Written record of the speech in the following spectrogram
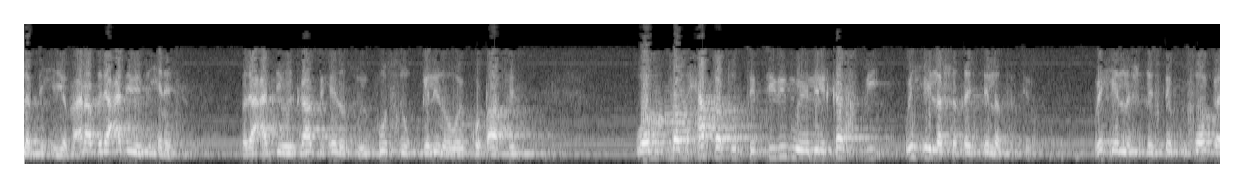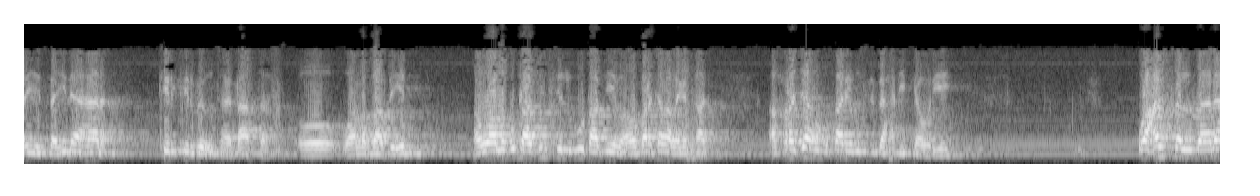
la bixiyo. Macnaha badeecadii bay bixinaysa. Badeecadii way kaa bixinayso way kuu suuq gelin oo way ku dhaafin. Wa mamxaqatun tirtirid wey lilkasbi wixii la shaqaystay la tirtiro wixii la shaqaystay ku soo galayo faa-ide ahaana tirtir bay u tahay dhaartaas oo waa la baabi'in. Ama waa lagu dhaafin si lagu dhaafiyaba ama barakada laga qaadi. Akhrajahu bukhaari muslim baa xadiidkaa wariyey. Wa can salmaana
